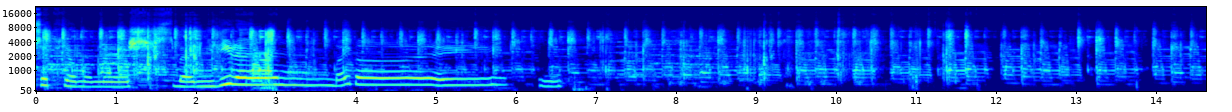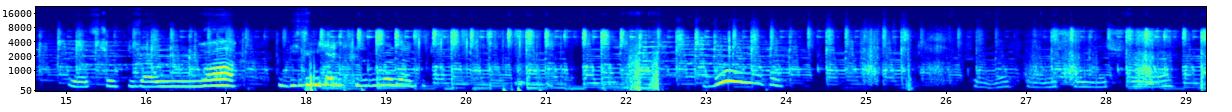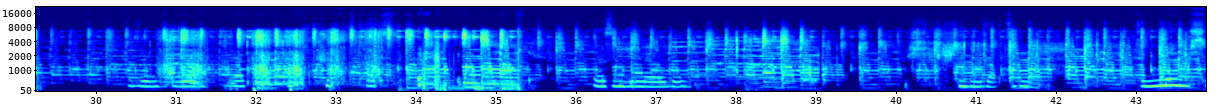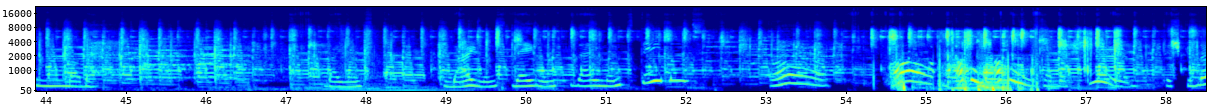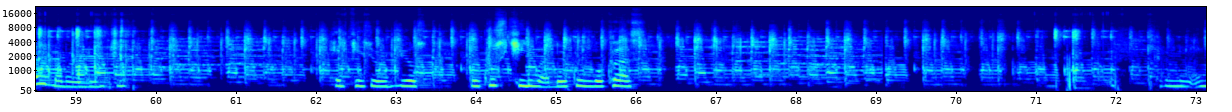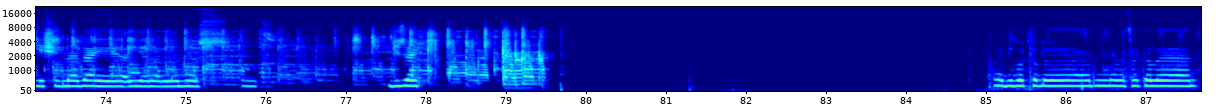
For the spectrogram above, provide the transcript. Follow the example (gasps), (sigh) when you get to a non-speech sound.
Ben Joseph yanlanmış. Ben gidiyorum. Bye bye. Evet çok güzel. Oha! Bizim yer kırılmaz artık. Neymişsin baba? Diamond. Diamond, diamond, diamond, diamond. Aa. Aa, apple, apple kardeşim. Teşekkürler bana öldüğün için. Herkesi öldürüyoruz. 9 kill var. 9 9. Yeşillerden ya- yararlanıyoruz. Evet. Güzel. Hadi bakalım. Mehmet takalım.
